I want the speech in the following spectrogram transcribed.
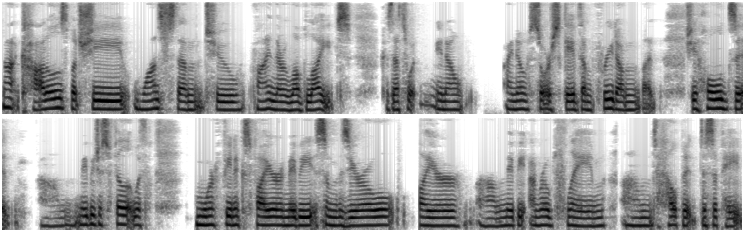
not coddles but she wants them to find their love light because that's what you know i know source gave them freedom but she holds it um, maybe just fill it with more phoenix fire and maybe some zero fire um, maybe emerald flame um, to help it dissipate.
